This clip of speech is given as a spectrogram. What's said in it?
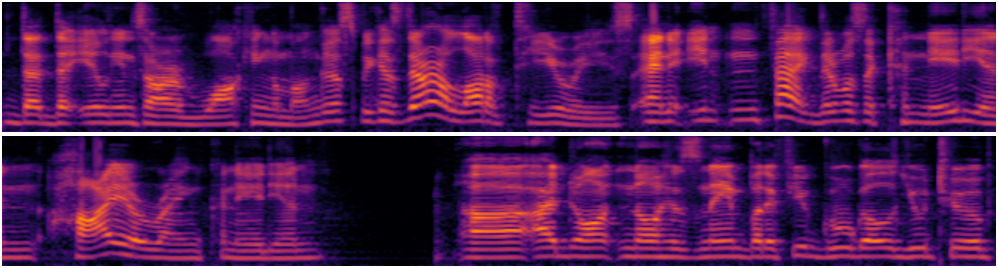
that the aliens are walking among us? Because there are a lot of theories. And in, in fact there was a canadian higher rank canadian uh, I don't know his name, but if you Google YouTube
